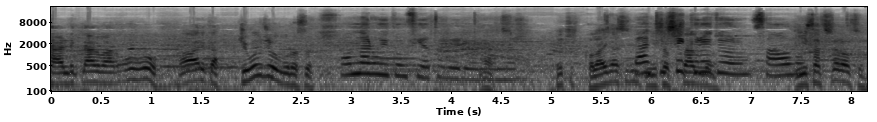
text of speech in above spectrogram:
terlikler var. Oo harika. Cıvıl cıvıl burası. Onlar uygun fiyata veriyorum Evet. onları. Peki kolay gelsin. Ben İyi teşekkür ediyorum. Sağ olun. İyi satışlar olsun.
